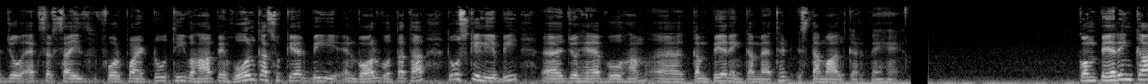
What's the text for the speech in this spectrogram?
जो एक्सरसाइज 4.2 थी, वहाँ पे होल का सुकेयर भी इन्वॉल्व होता था तो उसके लिए भी जो है वो हम कंपेयरिंग का मेथड इस्तेमाल करते हैं। कंपेयरिंग का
